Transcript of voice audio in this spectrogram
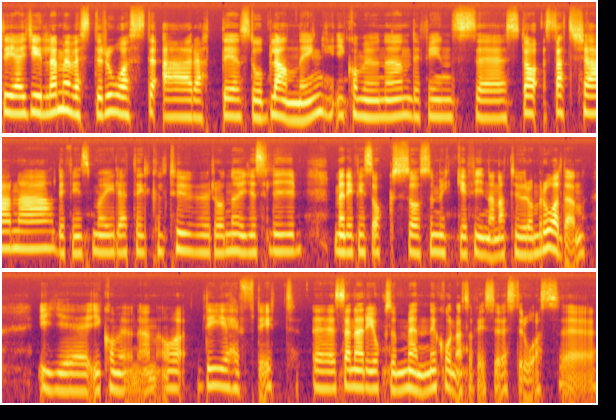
Det jag gillar med Västerås det är att det är en stor blandning i kommunen. Det finns eh, sta- stadskärna, det finns möjlighet till kultur och nöjesliv. Men det finns också så mycket fina naturområden i, eh, i kommunen och det är häftigt. Eh, sen är det ju också människorna som finns i Västerås. Eh,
